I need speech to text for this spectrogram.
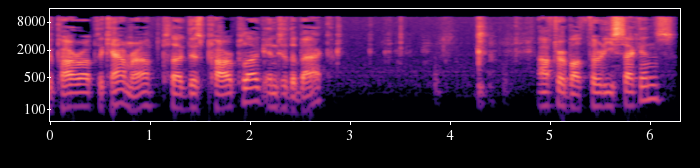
To power up the camera, plug this power plug into the back. After about 30 seconds,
